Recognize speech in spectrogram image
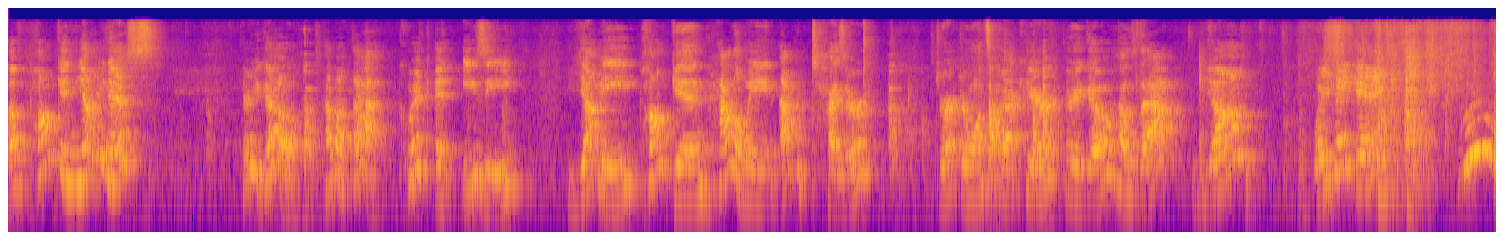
of pumpkin yumminess. There you go. How about that? Quick and easy, yummy pumpkin Halloween appetizer. Director wants it back here. There you go. How's that? Yum? What do you think, gang? Woo!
